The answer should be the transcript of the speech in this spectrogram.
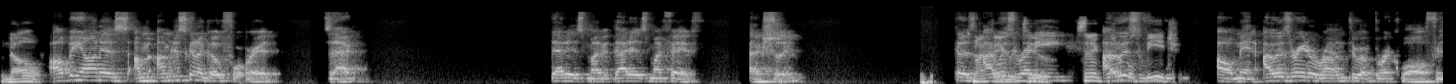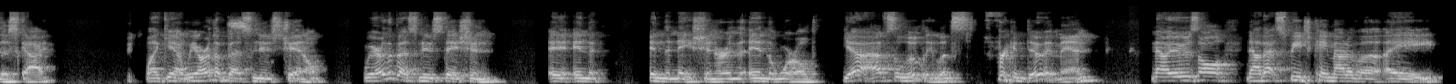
No, I'll be honest. I'm I'm just gonna go for it, Zach. That is my that is my fave, actually. Because I was favorite, too. ready. It's an incredible was- speech. Oh man, I was ready to run through a brick wall for this guy. Like, yeah, we are the best news channel. We are the best news station i- in the in the nation or in the in the world. Yeah, absolutely. Let's freaking do it, man. Now it was all now that speech came out of a, a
